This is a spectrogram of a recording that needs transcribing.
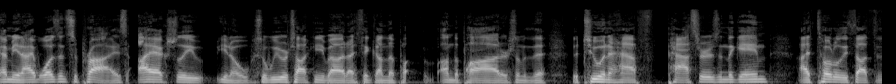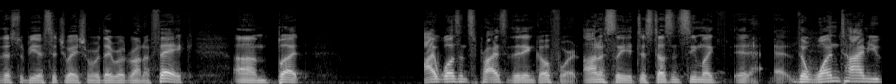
I mean, I wasn't surprised. I actually, you know, so we were talking about, I think on the on the pod or some of the the two and a half passers in the game. I totally thought that this would be a situation where they would run a fake, um, but. I wasn't surprised that they didn't go for it. Honestly, it just doesn't seem like it. The one time you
